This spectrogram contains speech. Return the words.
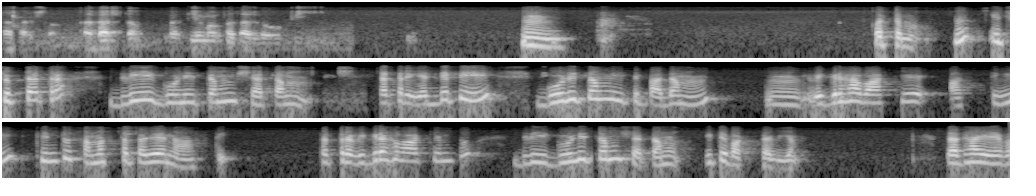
तदर्थं। तदर्थं मध्यमपदलोपी। हम्म। उत्तमम्। हम्म। इत्युक्ते अत्र द्विगुणितं शतं तत्र यद्यपि गुणितम् इति पदं विग्रहवाक्ये अस्ति किन्तु समस्तपदे नास्ति। तत्र विग्रहवाक्यं तु द्विगुणितं शतम् इति वक्तव्यम्। तथा एव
